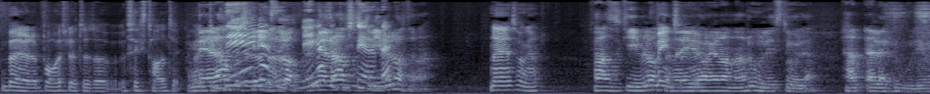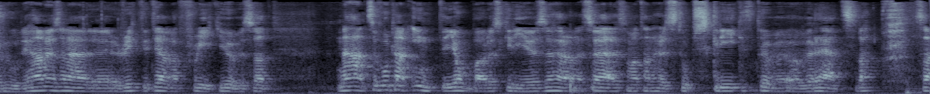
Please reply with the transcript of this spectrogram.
började på i slutet av 60-talet typ. Men är det han som Det är skriver ganska- låtarna? det är Men ganska han som skriver fascinerande. låtarna? Nej, sångaren. För han som skriver låtarna ju- har ju en annan rolig historia. Han, eller rolig och rolig. Han är en sån här eh, riktigt jävla freak i huvudet så att när han, så fort han inte jobbar och skriver så, hör han, så är det som att han hör ett stort skrik i sitt huvud av rädsla. Så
